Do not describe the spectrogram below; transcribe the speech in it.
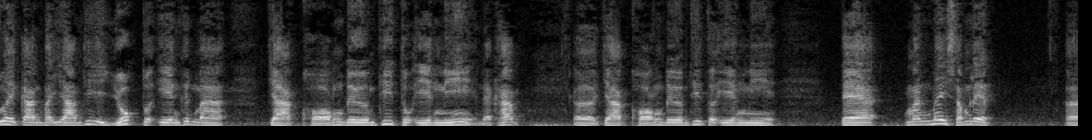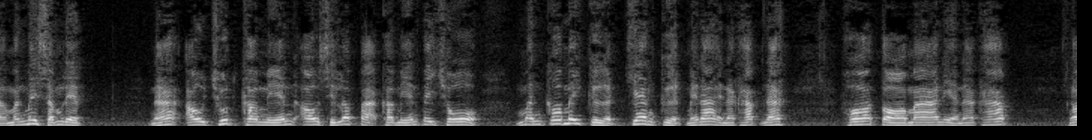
ด้วยการพยายามที่ยกตัวเองขึ้นมา จากของเดิมที่ตัวเองมีนะครับเอ่อจากของเดิมที่ตัวเองมี แต่มันไม่สำเร็จเอ่อมันไม่สำเร็จนะเอาชุดเขมรเอาศิลปะเขมรไปโชว์มันก็ไม่เกิดแจ้งเกิดไม่ได้นะครับนะพอต่อมาเนี่ยนะครับก็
